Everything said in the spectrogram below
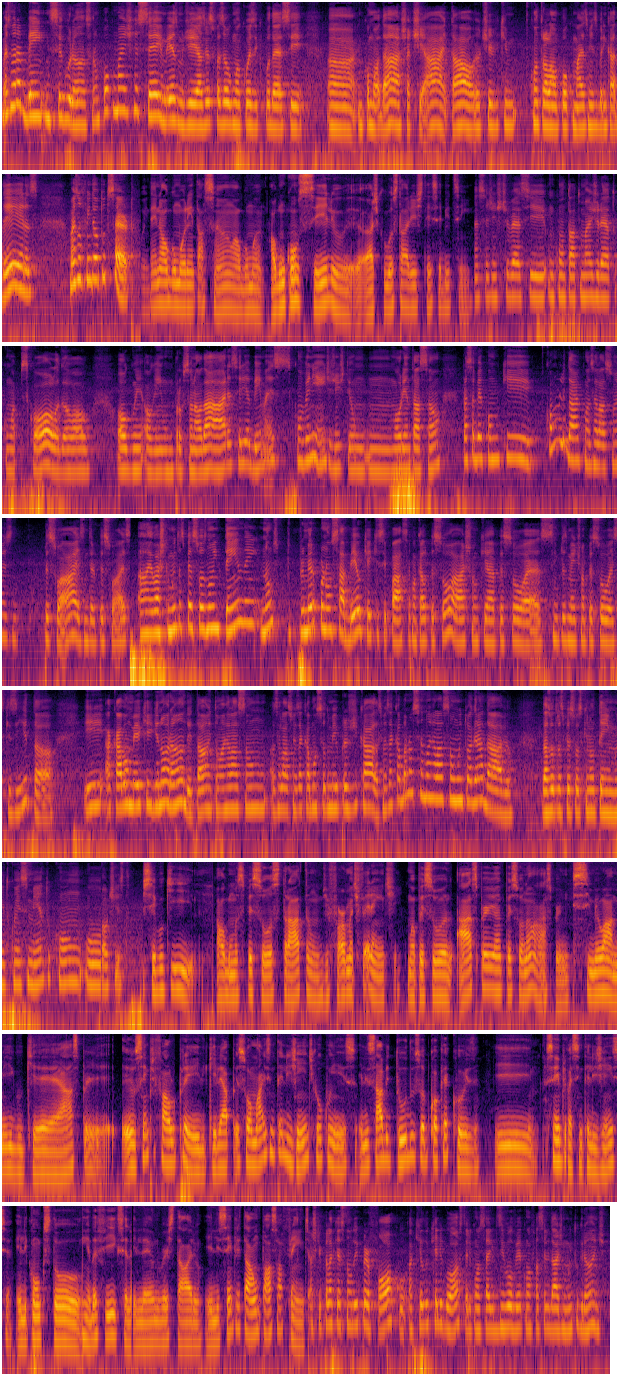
Mas não era bem insegurança, era um pouco mais de receio mesmo, de às vezes fazer alguma coisa que pudesse uh, incomodar, chatear e tal. Eu tive que controlar um pouco mais minhas brincadeiras. Mas no fim deu tudo certo. Tendo alguma orientação, alguma, algum conselho, eu acho que eu gostaria de ter recebido sim. Se a gente tivesse um contato mais direto com uma psicóloga ou algo alguém, alguém um profissional da área, seria bem mais conveniente a gente ter um, uma orientação para saber como que como lidar com as relações pessoais, interpessoais. Ah, eu acho que muitas pessoas não entendem, não primeiro por não saber o que que se passa com aquela pessoa, acham que a pessoa é simplesmente uma pessoa esquisita e acabam meio que ignorando e tal, então a relação, as relações acabam sendo meio prejudicadas, mas acaba não sendo uma relação muito agradável. das outras pessoas que não têm muito conhecimento com o autista. Percebo que algumas pessoas tratam de forma diferente. Uma pessoa Asper e uma pessoa não Asper. Se meu amigo que é Asper, eu sempre falo para ele que ele é a pessoa mais inteligente que eu conheço. Ele sabe tudo sobre qualquer coisa. E sempre com essa inteligência, ele conquistou renda fixa, ele é universitário, ele sempre tá um passo à frente. Acho que pela questão do hiperfoco, aquilo que ele gosta, ele consegue desenvolver com uma facilidade muito grande.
